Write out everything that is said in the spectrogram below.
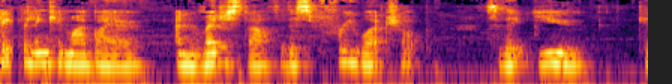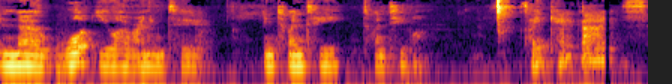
Click the link in my bio and register for this free workshop so that you can know what you are running to in 2021. Take care, guys.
